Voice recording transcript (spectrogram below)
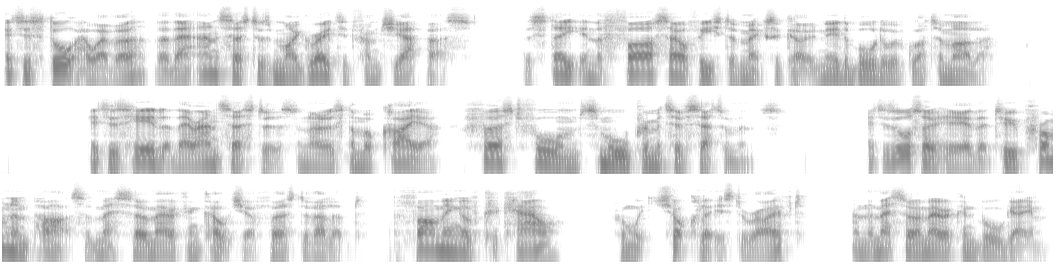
It is thought, however, that their ancestors migrated from Chiapas, the state in the far southeast of Mexico near the border with Guatemala. It is here that their ancestors, known as the Mokaya, first formed small primitive settlements. It is also here that two prominent parts of Mesoamerican culture first developed the farming of cacao, from which chocolate is derived, and the Mesoamerican ball game.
